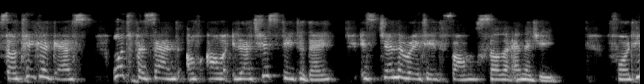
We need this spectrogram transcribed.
So take a guess what percent of our electricity today is generated from solar energy? 40,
